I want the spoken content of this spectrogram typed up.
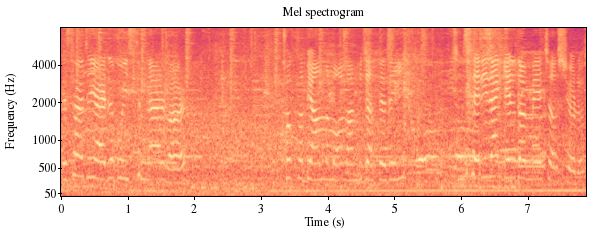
Ve sadece yerde bu isimler var. Çok da bir anlamı olan bir cadde değil. Şimdi seriden geri dönmeye çalışıyoruz.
